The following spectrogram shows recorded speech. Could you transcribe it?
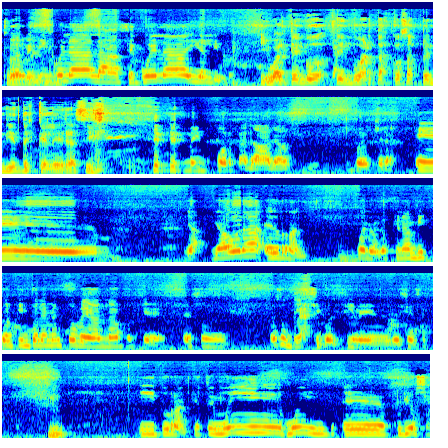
Todo la película, la secuela y el libro. Igual tengo, tengo hartas cosas pendientes que leer, así que... Me importa, no, no. Puedo esperar. Eh, ya, y ahora el rant. Bueno, los que no han visto el quinto elemento, véanla porque es un, es un clásico del cine de ciencia ficción. Mm. Y tu rant, que estoy muy, muy eh, curiosa.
